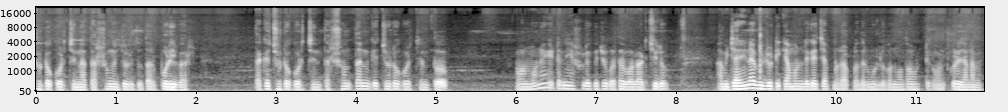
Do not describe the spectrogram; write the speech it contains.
ছোট করছেন না, তার সঙ্গে জড়িত তার পরিবার, তাকে ছোট করছেন, তার সন্তানকে ছোট করছেন, তো আমার মনে হয় এটা নিয়ে আসলে কিছু কথা বলার ছিল। আমি জানি না ভিডিওটি কেমন লেগেছে, আপনারা আপনাদের মূল্যবান মতামতটি কমেন্ট করে জানাবেন।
